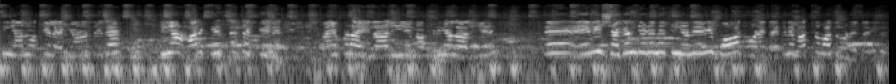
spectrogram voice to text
ਧੀਆਂ ਨੂੰ ਅੱਗੇ ਲੈ ਕੇ ਆਉਣਾ ਚਾਹੀਦਾ ਹੈ। ਧੀਆਂ ਹਰ ਖੇਤਰ 'ਚ ਅੱਗੇ ਨੇ। ਚਾਹੇ ਪੜ੍ਹਾਈ ਲਾ ਲਈਏ, ਨੌਕਰੀਆਂ ਲਾ ਲਈਏ। ਤੇ ਇਹ ਵੀ ਸ਼ਗਨ ਜਿਹੜੇ ਨੇ ਧੀਆਂ ਦੇ, ਇਹ ਵੀ ਬਹੁਤ ਹੋਣੇ ਚਾਹੀਦੇ ਨੇ, ਵੱਧ ਤੋਂ ਵੱਧ ਹੋਣੇ ਚਾਹੀਦੇ ਨੇ।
